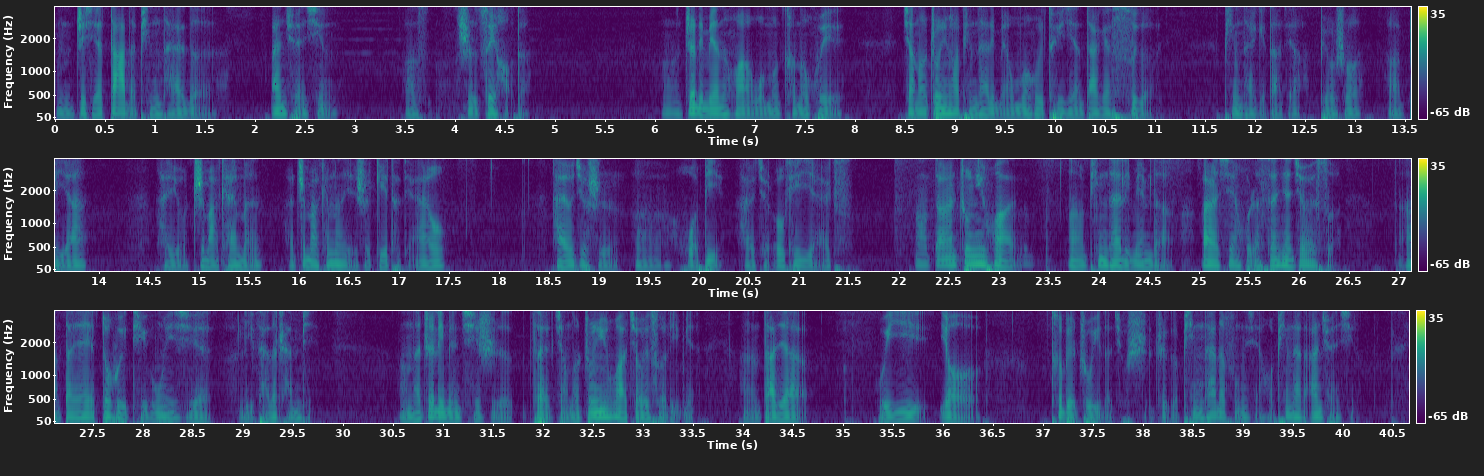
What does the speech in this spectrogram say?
嗯，这些大的平台的安全性，啊，是最好的。嗯，这里面的话，我们可能会讲到中心化平台里面，我们会推荐大概四个平台给大家，比如说啊，币安，还有芝麻开门，芝麻开门也是 Git 点 io，还有就是嗯，火币，还有就是 OKEX。啊，当然，中心化，嗯，平台里面的二线或者三线交易所，啊，大家也都会提供一些理财的产品，啊，那这里面其实，在讲到中心化交易所里面，嗯，大家唯一要特别注意的就是这个平台的风险和平台的安全性，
